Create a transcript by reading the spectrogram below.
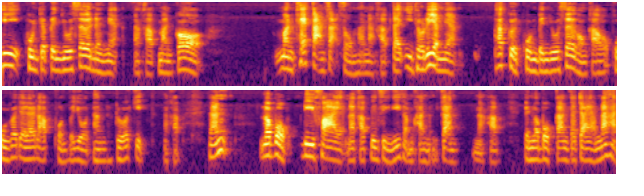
ที่คุณจะเป็น user หนึ่งเนี่ยนะครับ มันก็มันแค่การสะสมนะครับ แต่ Ethereum เนี่ย ถ้าเกิดคุณเป็น user ของเขา คุณก็จะได้รับผลประโยชน์ทางธุรกิจนะครับนั้นระบบ DeFi นะครับ เป็นสิ่งที่สำคัญเหมือนกันนะครับ เป็นระบบการกระจายอำนาจ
